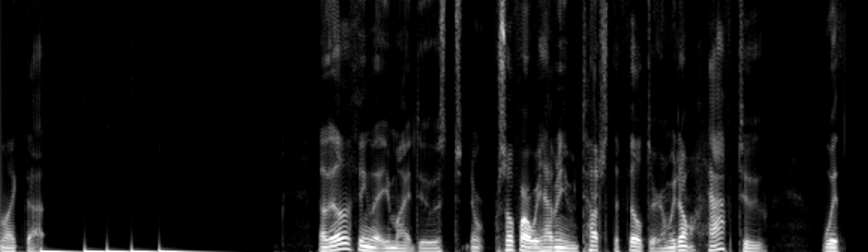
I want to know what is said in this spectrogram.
Something like that. Now, the other thing that you might do is, so far we haven't even touched the filter, and we don't have to with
